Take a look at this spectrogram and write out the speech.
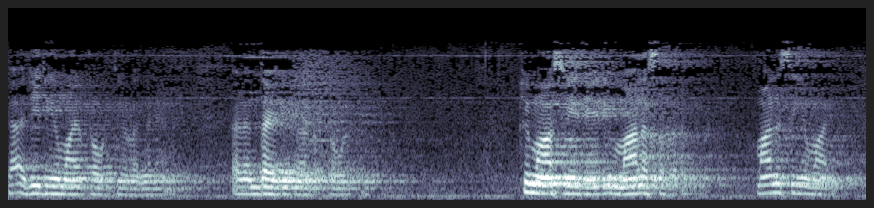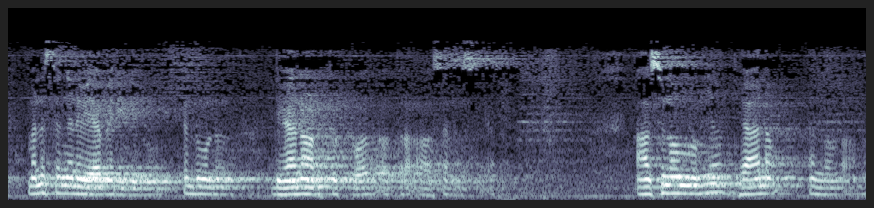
ശാരീരികമായ പ്രവൃത്തികൾ എങ്ങനെയാണ്? അതിലെന്തായിരിക്കും അതിന്റെ പ്രവൃത്തി? കിമാസീതേരി മാനസപരം മാനസികമായി മനസ്സെങ്ങനെ വ്യാപരിക്കുന്നു എന്തുകൊണ്ട് ധ്യാനാർത്ഥത്വ അത്ര ആസനസ്യ ആസനം എന്ന് പറഞ്ഞാൽ ധ്യാനം എന്നുള്ളതാണ്.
